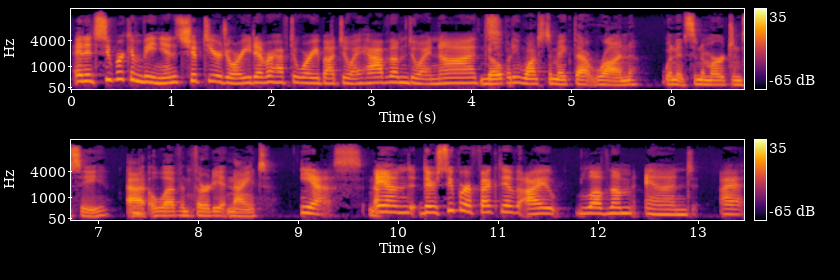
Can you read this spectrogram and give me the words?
And it's super convenient. It's shipped to your door. You never have to worry about do I have them, do I not? Nobody wants to make that run when it's an emergency at 11:30 at night. Yes. And they're super effective. I love them and I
